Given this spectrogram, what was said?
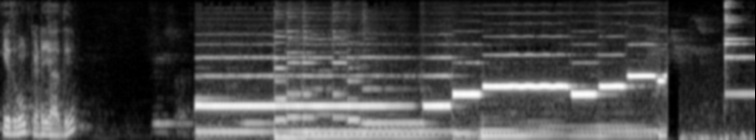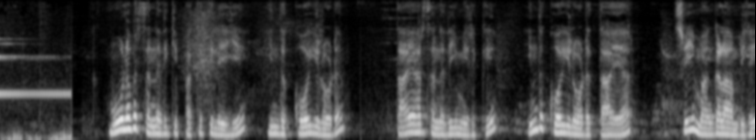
எதுவும் கிடையாது. மூலவர் சன்னதிக்கு பக்கத்திலேயே இந்த கோயிலோட தாயார் சன்னதியும் இருக்குது இந்த கோயிலோட தாயார் ஸ்ரீ மங்களாம்பிகை.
